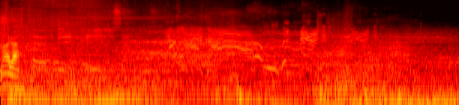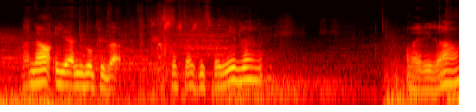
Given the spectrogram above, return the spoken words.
Voilà. Maintenant, il est à un niveau plus bas. Sauvetage disponible. On va aller là. Hein.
